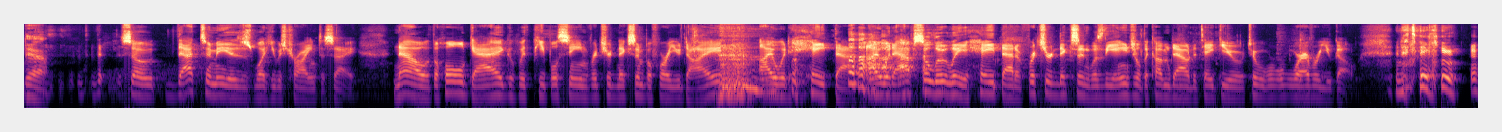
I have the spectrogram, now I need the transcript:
yeah. Th- so that to me is what he was trying to say. Now, the whole gag with people seeing Richard Nixon before you die, I would hate that. I would absolutely hate that if Richard Nixon was the angel to come down to take you to wherever you go. And to take you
